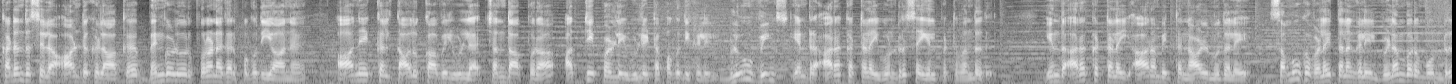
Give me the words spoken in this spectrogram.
கடந்த சில ஆண்டுகளாக பெங்களூர் புறநகர் பகுதியான ஆனேக்கல் தாலுகாவில் உள்ள சந்தாபுரா அத்திப்பள்ளி உள்ளிட்ட பகுதிகளில் ப்ளூ விங்ஸ் என்ற அறக்கட்டளை ஒன்று செயல்பட்டு வந்தது. இந்த அறக்கட்டளை ஆரம்பித்த நாள் முதலே சமூக வலைத்தளங்களில் விளம்பரம் ஒன்று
